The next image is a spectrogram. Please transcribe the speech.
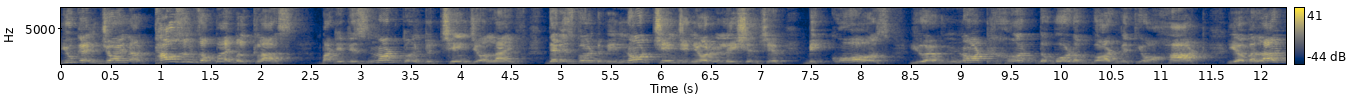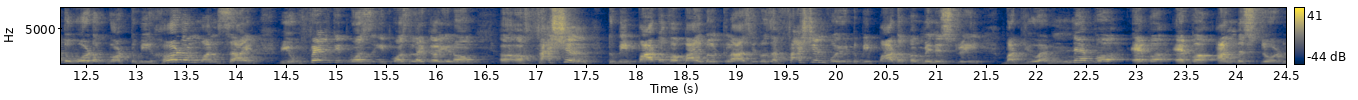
you can join a thousands of Bible class, but it is not going to change your life. There is going to be no change in your relationship because you have not heard the word of God with your heart. You have allowed the word of God to be heard on one side. You felt it was it was like a you know a, fashion to be part of a Bible class. It was a fashion for you to be part of a ministry, but you have never ever ever understood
